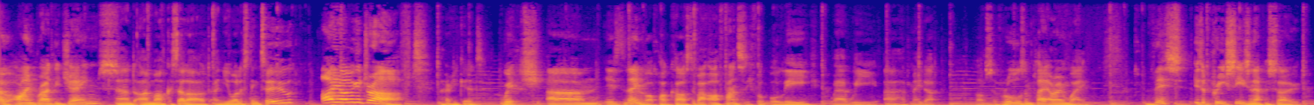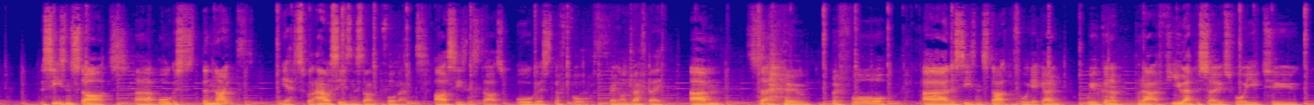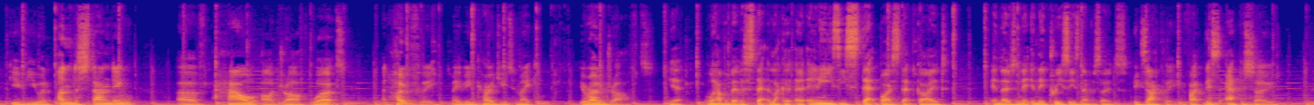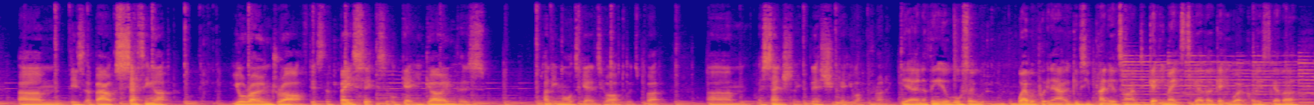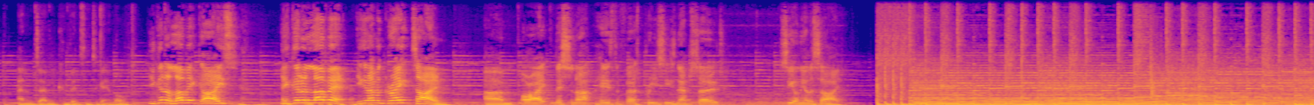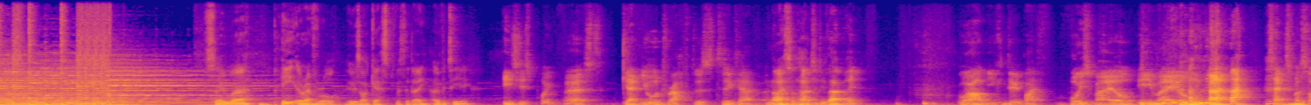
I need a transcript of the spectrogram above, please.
Hello, I'm Bradley James. And I'm Marcus Ellard, and you are listening to. Are you having a draft? Very good. Which um, is the name of our podcast about our fantasy football league, where we uh, have made up lots of rules and play it our own way. This is a pre season episode. The season starts uh, August the 9th. Yes, well, our season starts before that. Our season starts August the 4th. Bring on draft day. Um, so before uh, the season starts, before we get going, we're going to put out a few episodes for you to give you an understanding of how our draft works and hopefully maybe encourage you to make your own drafts. Yeah, we'll have a bit of a step, like a, a- an easy step by step guide in those in the, in the pre-season episodes. Exactly. In fact, this episode um, is about setting up your own draft. It's the basics, it'll get you going. There's plenty more to get into afterwards, but um, essentially, this should get you up and running. Yeah, and I think it'll also where we're putting it out, it gives you plenty of time to get your mates together, get your work colleagues together, and um, convince them to get involved. You're gonna love it, guys. You're gonna love it. You're gonna have a great time. Um, all right, listen up. Here's the first preseason episode. See you on the other side. So, uh, Peter Everall, who is our guest for today, over to you. Easiest point first. Get your drafters together. Nice one. How'd you do that, mate? Well, you can do it by voicemail, email, text message,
